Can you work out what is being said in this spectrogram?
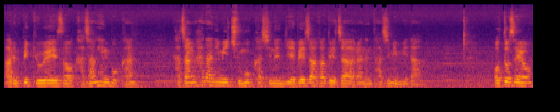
아름빛 교회에서 가장 행복한, 가장 하나님이 주목하시는 예배자가 되자라는 다짐입니다. 어떠세요?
